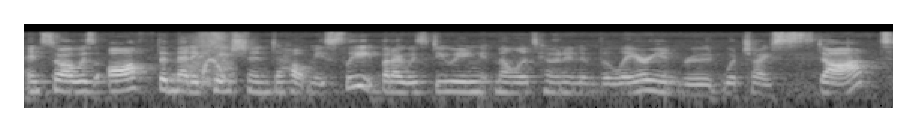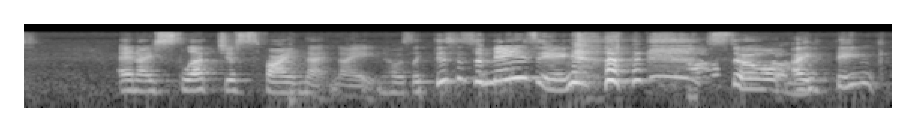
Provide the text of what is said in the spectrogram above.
And so I was off the medication to help me sleep, but I was doing melatonin and valerian root, which I stopped. And I slept just fine that night. And I was like, this is amazing. Awesome. so I think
